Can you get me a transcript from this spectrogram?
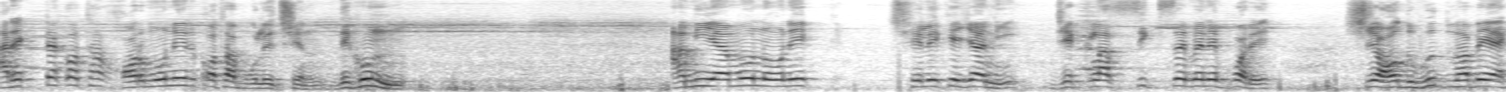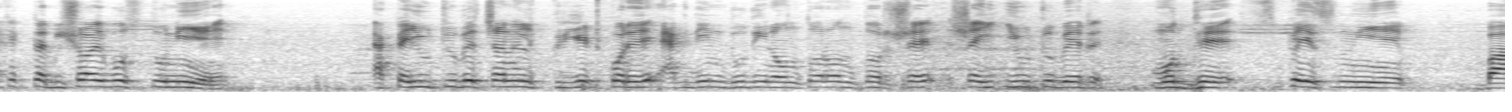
আরেকটা কথা, হরমোনের কথা বলেছেন। দেখুন, আমি এমন অনেক ছেলেকে জানি যে ক্লাস সিক্স সেভেনে পড়ে, সে অদ্ভুতভাবে এক একটা বিষয়বস্তু নিয়ে একটা ইউটিউবের চ্যানেল ক্রিয়েট করে, একদিন, দুদিন অন্তর অন্তর সে, সেই ইউটিউবের মধ্যে স্পেস নিয়ে বা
